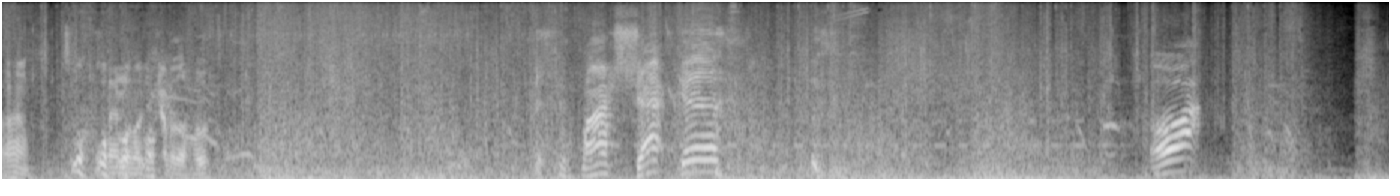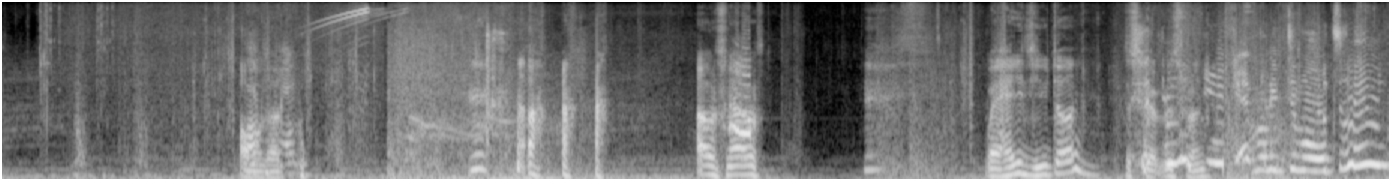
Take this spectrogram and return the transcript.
Oh. Whoa, whoa, Then whoa, we'll whoa. cover the hood. My shotgun! Oh! Oh my god. oh no. Wait, how did you die? The script was run. Get running towards me!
